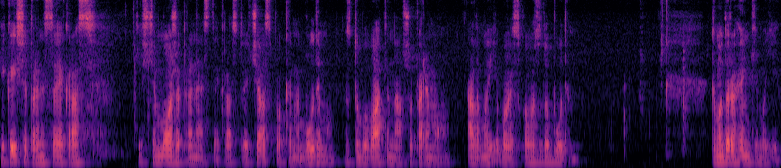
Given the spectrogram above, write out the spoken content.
який ще принесе якраз, який ще може принести якраз той час, поки ми будемо здобувати нашу перемогу. Але ми її обов'язково здобудемо. Тому, дорогенькі мої,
